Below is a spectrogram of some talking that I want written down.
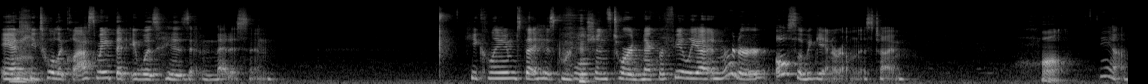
and he told a classmate that it was his medicine. He claimed that his compulsions toward necrophilia and murder also began around this time. Huh. Yeah.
